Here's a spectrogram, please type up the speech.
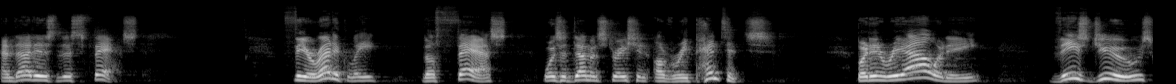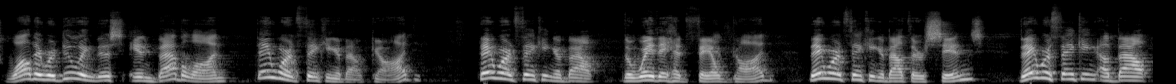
and that is this fast. Theoretically, the fast was a demonstration of repentance. But in reality, these Jews, while they were doing this in Babylon, they weren't thinking about God. They weren't thinking about the way they had failed God. They weren't thinking about their sins. They were thinking about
